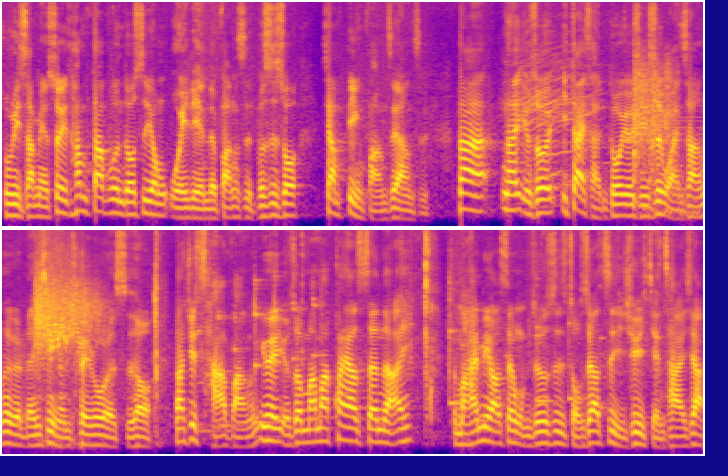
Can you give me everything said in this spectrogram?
处理上面，所以他们大部分都是用围帘的方式，不是说像病房这样子。那那有时候一待产多，尤其是晚上那个人性很脆弱的时候，那去查房，因为有时候妈妈快要生了，哎，怎么还没有生？我们就是总是要自己去检查一下，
